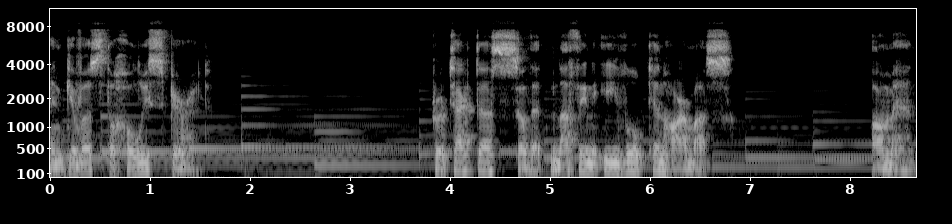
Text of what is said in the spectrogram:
and give us the Holy Spirit. Protect us so that nothing evil can harm us. Amen.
